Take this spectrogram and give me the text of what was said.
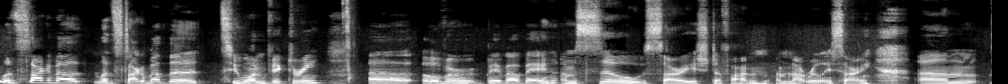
let's talk about let's talk about the two one victory uh, over BVB. I'm so sorry, Stefan. I'm not really sorry. Um,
